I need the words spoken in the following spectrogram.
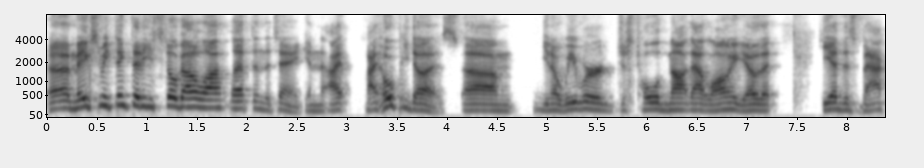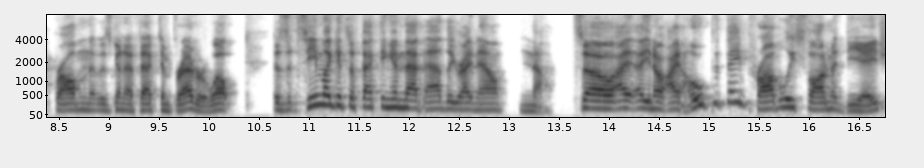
Uh, makes me think that he's still got a lot left in the tank, and I I hope he does. Um, you know, we were just told not that long ago that he had this back problem that was going to affect him forever. Well, does it seem like it's affecting him that badly right now? No. So I, I you know, I hope that they probably slot him at DH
